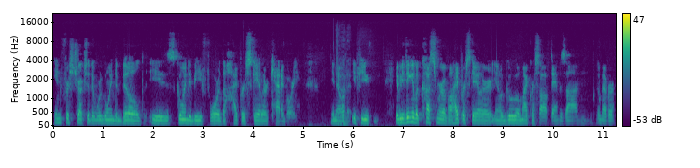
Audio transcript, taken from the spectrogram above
infrastructure that we're going to build is going to be for the hyperscaler category. You know, if you if you think of a customer of a hyperscaler, you know, Google, Microsoft, Amazon, whomever,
